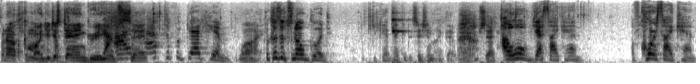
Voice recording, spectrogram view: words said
Well, now, come on, you're just angry, you're upset. I have to forget him Why? because it's no good. You can't make a decision like that when you're upset. Oh, yes, I can. Of course I can.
